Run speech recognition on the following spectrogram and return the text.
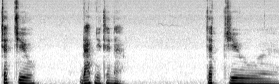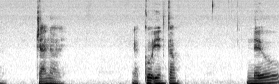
Churchill đáp như thế nào? Churchill uh, ờ, trả lời. Là cô yên tâm. Nếu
